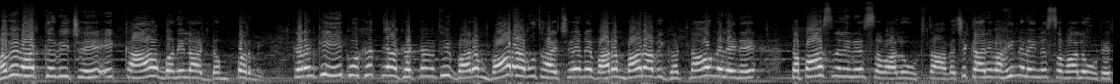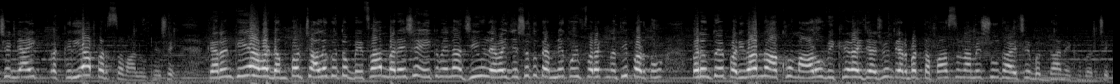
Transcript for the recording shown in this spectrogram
હવે વાત કરવી છે એક કા બનેલા ડમ્પરની. કારણ કે એક વખતની આ ઘટના નથી, વારંવાર આવું થાય છે અને વારંવાર આવી ઘટનાઓને લઈને તપાસને લઈને સવાલો ઉઠતા આવે છે, કાર્યવાહીને લઈને સવાલો ઉઠે છે, ન્યાયિક પ્રક્રિયા પર સવાલ ઉઠે છે. કારણ કે આવા ડમ્પર ચાલકો તો બેફામ બને છે, એક મહિના જીવ લેવાઈ જશે તો તેમને કોઈ ફરક નથી પડતો, પરંતુ એ પરિવારનો આખો માળો વિખેરાઈ જાય છે ત્યારબાદ તપાસના નામે શું થાય છે બધાને ખબર છે.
